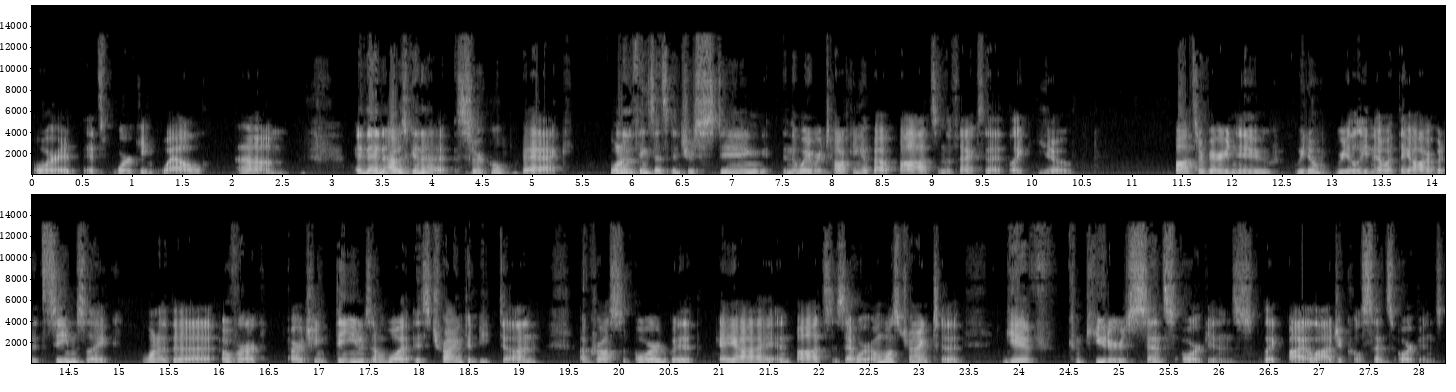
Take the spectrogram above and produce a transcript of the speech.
or it, it's working well. Um, and then I was gonna circle back. One of the things that's interesting in the way we're talking about bots and the fact that like you know bots are very new. We don't really know what they are, but it seems like one of the overarching themes on what is trying to be done across the board with AI and bots is that we're almost trying to give computers sense organs, like biological sense organs,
